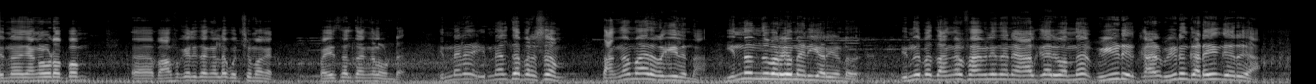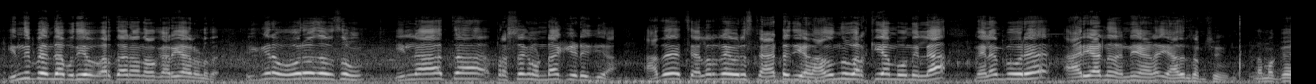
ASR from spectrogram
ഇന്ന് ഞങ്ങളോടൊപ്പം ബാഫുഖലി ബാഫക്കലി തങ്ങളുടെ കൊച്ചുമകൻ ഫൈസൽ തങ്ങളുണ്ട്. ഇന്നലെ ഇന്നലത്തെ പ്രശ്നം തങ്ങന്മാരിറങ്ങിയില്ലെന്നാ. ഇന്നെന്ത് പറയുമെന്ന് എനിക്ക് അറിയേണ്ടത് ഇന്നിപ്പോൾ തങ്ങൾ ഫാമിലിയിൽ തന്നെ ആൾക്കാർ വന്ന് വീട് വീടും കടയും കയറുക ഇന്നിപ്പോൾ എന്താ പുതിയ വർത്തമാനം നമുക്ക് അറിയാനുള്ളത് ഇങ്ങനെ ഓരോ ദിവസവും ഇല്ലാത്ത പ്രശ്നങ്ങൾ ഉണ്ടാക്കിയെടുക്കുക. അത് ചിലരുടെ ഒരു സ്ട്രാറ്റജിയാണ്. അതൊന്നും വർക്ക് ചെയ്യാൻ പോകുന്നില്ല. നിലമ്പൂര് ആര്യാടിന് തന്നെയാണ് യാതൊരു സംശയവും നമുക്ക്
